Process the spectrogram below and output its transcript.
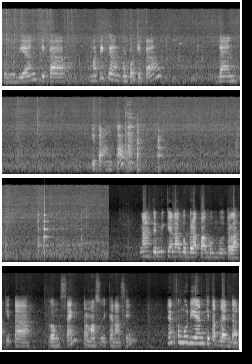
Kemudian kita matikan kompor kita dan kita angkat Nah, demikianlah beberapa bumbu telah kita gongseng, termasuk ikan asin. Dan kemudian kita blender.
